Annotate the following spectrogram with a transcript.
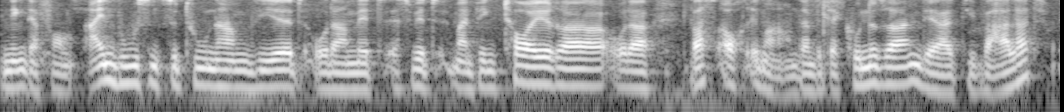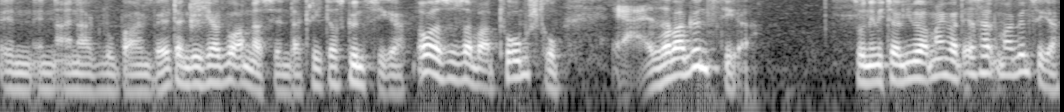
in irgendeiner Form Einbußen zu tun haben wird oder mit, es wird meinetwegen teurer oder was auch immer. Und dann wird der Kunde sagen, der halt die Wahl hat in, in einer globalen Welt, dann gehe ich halt woanders hin, da kriege ich das günstiger. Oh, das ist aber Atomstrom. Ja, ist aber günstiger. So nehme ich da lieber, mein Gott, der ist halt immer günstiger.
